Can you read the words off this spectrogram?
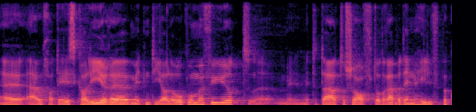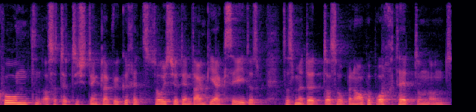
äh, auch kann deeskalieren mit dem Dialog, den man führt, äh, mit, mit, der Täterschaft oder eben dann Hilfe bekommt. Also das ist dann, glaube ich, wirklich jetzt, so ist es ja dann, denke ich, auch gesehen, dass, dass man dort das oben abgebracht hat und, und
